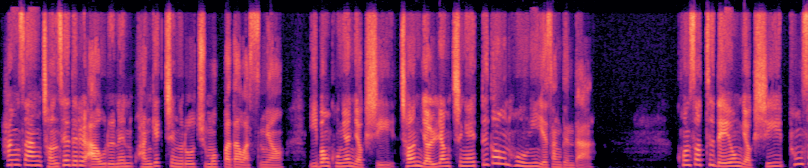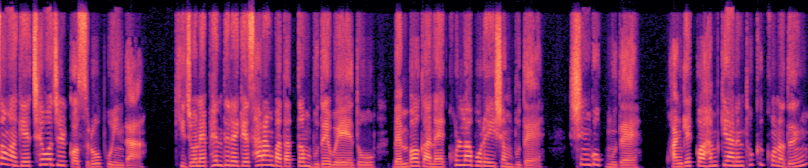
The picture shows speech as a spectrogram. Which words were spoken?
항상 전 세대를 아우르는 관객층으로 주목받아 왔으며 이번 공연 역시 전 연령층의 뜨거운 호응이 예상된다. 콘서트 내용 역시 풍성하게 채워질 것으로 보인다. 기존의 팬들에게 사랑받았던 무대 외에도 멤버 간의 콜라보레이션 무대, 신곡 무대, 관객과 함께하는 토크 코너 등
